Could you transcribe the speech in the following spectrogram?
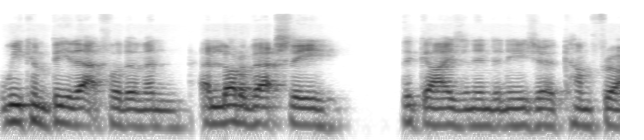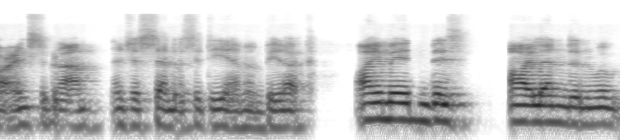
we can be that for them. And a lot of actually the guys in Indonesia come through our Instagram and just send us a DM and be like, I'm in this island, and we,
